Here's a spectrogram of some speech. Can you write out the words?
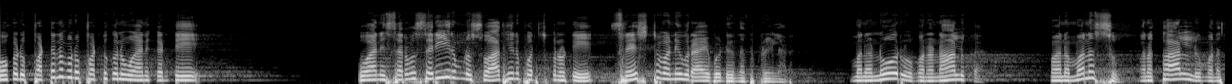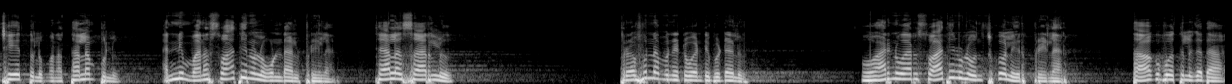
ఒకడు పట్టణమును పట్టుకుని వానికంటే వాని సర్వ శరీరంను స్వాధీనపరుచుకున్నట్టే శ్రేష్టమని వ్రాయబడి ఉన్నది ప్రియులార. మన నోరు మన నాలుక మన మనస్సు మన కాళ్ళు మన చేతులు మన తలంపులు అన్నీ మన స్వాధీనంలో ఉండాలి ప్రియులార. చాలాసార్లు ప్రభు నమ్మినటువంటి బిడ్డలు వారిని వారు స్వాధీనంలో ఉంచుకోలేరు ప్రియులారు. తాగుబోతులు కదా.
